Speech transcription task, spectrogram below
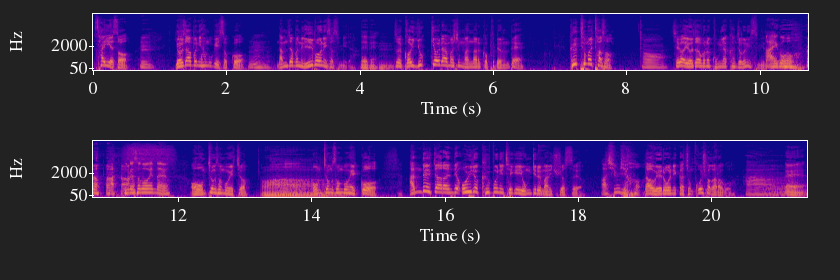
사이에서 음. 여자분이 한국에 있었고 음. 남자분은 일본에 있었습니다. 네네. 음. 그래서 거의 6개월에 한 번씩 만나는 커플이었는데 그 틈을 타서 어. 제가 여자분을 공략한 적은 있습니다. 아이고. 공략 성공했나요? 어, 엄청 성공했죠. 와. 엄청 성공했고 안 될 줄 알았는데 오히려 그분이 제게 용기를 많이 주셨어요. 아, 심지어. 나 외로우니까 좀 꼬셔가라고. 아. 예.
